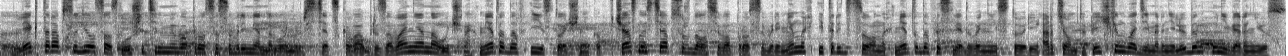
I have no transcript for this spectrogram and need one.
Лектор обсудил со слушателями вопросы современного университетского образования, научных методов и источников. В частности, обсуждался вопрос современных и традиционных методов исследования истории. Артем Тупичкин, Владимир Нелюбин, Универ News.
